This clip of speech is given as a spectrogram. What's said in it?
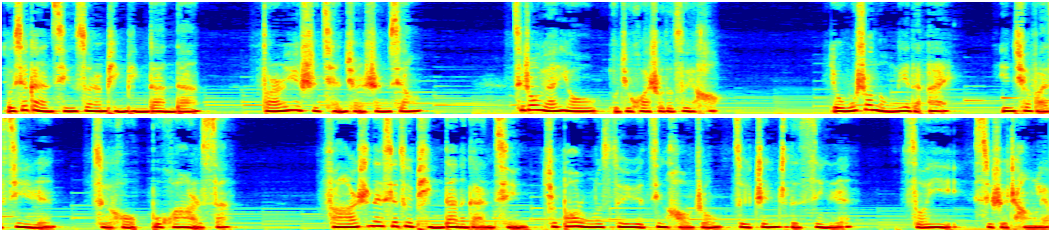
有些感情虽然平平淡淡，反而愈是缱绻生香。其中缘由，有句话说的最好：有无数浓烈的爱，因缺乏信任，最后不欢而散。反而是那些最平淡的感情，却包容了岁月静好中最真挚的信任，所以细水长流。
